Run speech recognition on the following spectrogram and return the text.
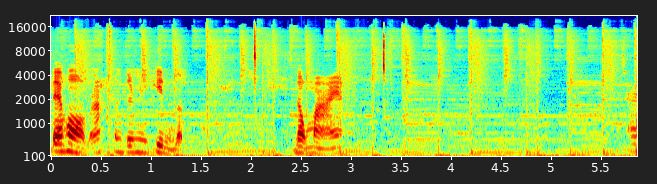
แต่หอมนะ มันจะมีกลิ่นแบบ ดอกไม้อะใช่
